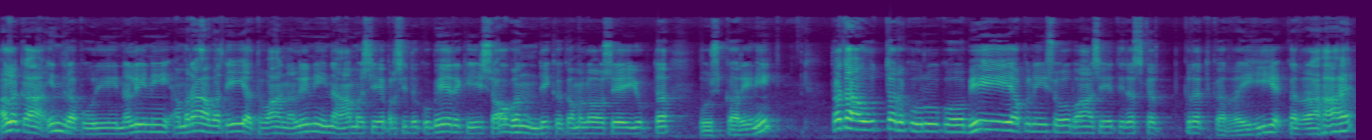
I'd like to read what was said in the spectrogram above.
अलका इंद्रपुरी, नलिनी अमरावती अथवा नलिनी नाम से प्रसिद्ध कुबेर की सौगंधिक कमलों से युक्त पुष्करिणी तथा उत्तर कुरु को भी अपनी शोभा से तिरस्कृत कर रही है, कर रहा है।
